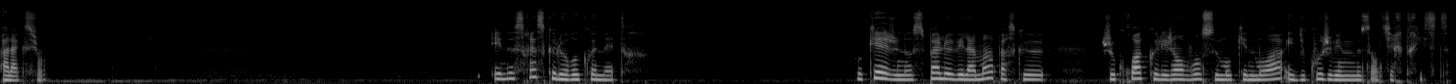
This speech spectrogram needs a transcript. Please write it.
à l'action. Et ne serait-ce que le reconnaître. Ok, je n'ose pas lever la main parce que je crois que les gens vont se moquer de moi et du coup je vais me sentir triste.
